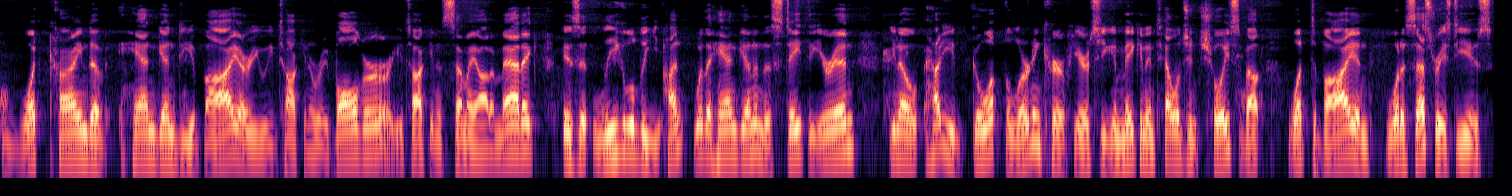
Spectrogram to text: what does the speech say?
what kind of handgun do you buy are you talking a revolver? Are you talking a semi automatic? Is it legal to hunt with a handgun in the state that you're in? You know, how do you go up the learning curve here so you can make an intelligent choice about what to buy and what accessories to use?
